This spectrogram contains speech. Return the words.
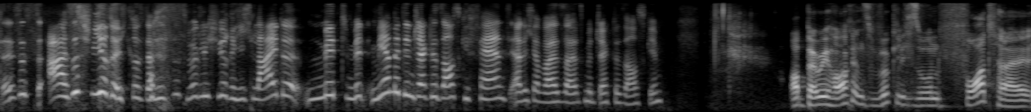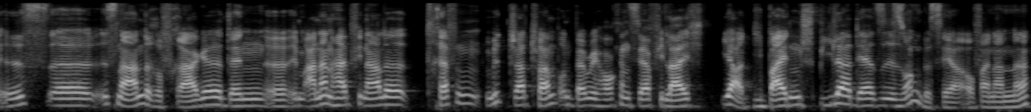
es ist, ah, es ist schwierig, Christa, das ist wirklich schwierig. Ich leide mit, mit mehr mit den Jack Lesowski-Fans, ehrlicherweise, als mit Jack Lesowski. Ob Barry Hawkins wirklich so ein Vorteil ist, äh, ist eine andere Frage, denn äh, im anderen Halbfinale treffen mit Judd Trump und Barry Hawkins ja vielleicht ja die beiden Spieler der Saison bisher aufeinander.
